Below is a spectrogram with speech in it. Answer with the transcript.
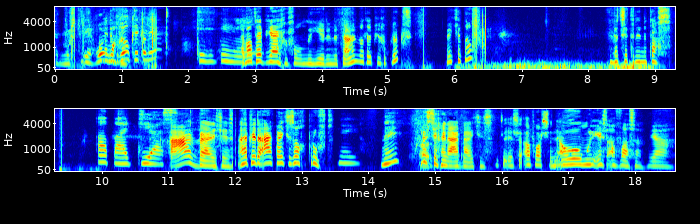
Het moest... ja hoor je de mag brilkikker weer? En wat heb jij gevonden hier in de tuin? Wat heb je geplukt? Weet je het nog? Wat zit er in de tas? Aardbeidjes. Aardbeidjes. Heb je de aardbeidjes al geproefd? Nee. Nee? Lust je geen aardbeidjes? Het eerst afwassen. Oh, moet je eerst afwassen. Ja,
